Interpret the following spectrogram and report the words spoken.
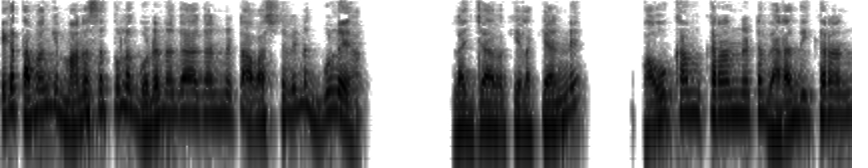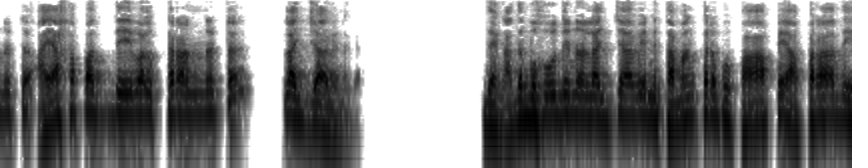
ඒක තමන්ගේ මනස තුල ගොඩනගා ගන්නට අවශ්‍ය වෙන ගුණයක්. ලැජ්ජාව කියලා කියන්නේ පව්කම් කරන්නට, වැරදි කරන්නට, අයහපත් දේවල් කරන්නට ලැජ්ජා වෙන දැන් අද බොහෝ දෙනා ලැජ්ජා වෙන්නේ තමන් කරපු පාපය අපරාධය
